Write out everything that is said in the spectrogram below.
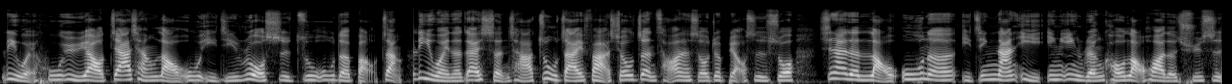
立委呼吁要加强老屋以及弱势租屋的保障。立委呢在审查住宅法修正草案的时候，就表示说，现在的老屋呢已经难以因应人口老化的趋势，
